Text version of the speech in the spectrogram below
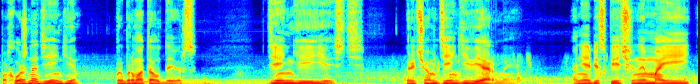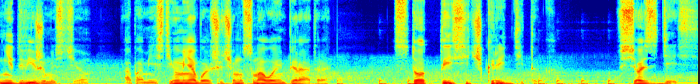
«Похоже на деньги», — пробормотал Деверс. «Деньги и есть. Причем деньги верные. Они обеспечены моей недвижимостью, а поместье у меня больше, чем у самого императора. Сто тысяч кредиток. Все здесь.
